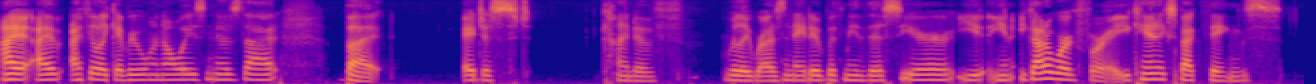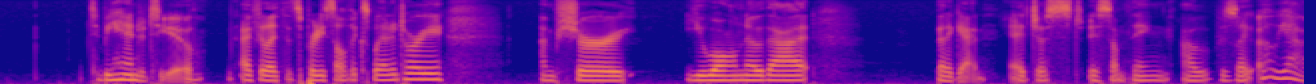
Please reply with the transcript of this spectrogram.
I, I, I feel like everyone always knows that, but it just kind of really resonated with me this year. You, you, know, you got to work for it. You can't expect things to be handed to you. I feel like that's pretty self explanatory. I'm sure you all know that. But again, it just is something I was like, oh, yeah,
